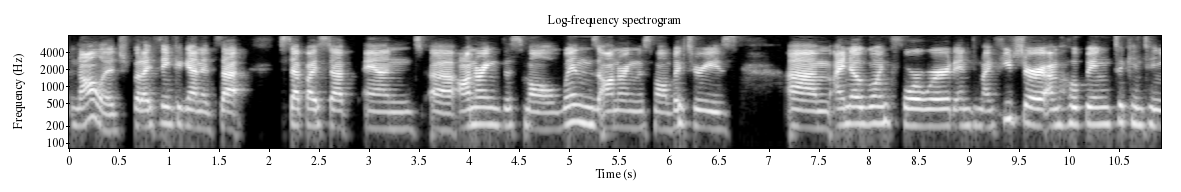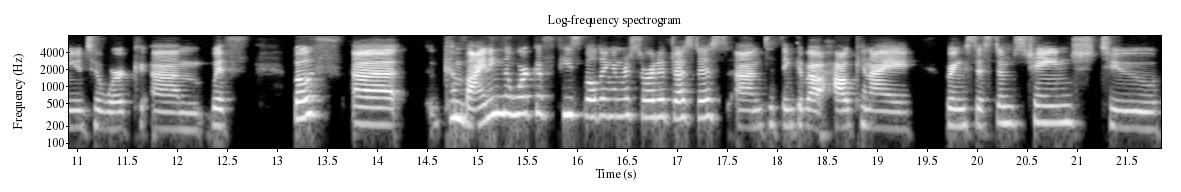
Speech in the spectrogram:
knowledge. But i think again it's that step by step and uh, honoring the small wins honoring the small victories. Um, i know going forward into my future i'm hoping to continue to work um, with both uh, combining the work of peace building and restorative justice um, to think about how can i bring systems change to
